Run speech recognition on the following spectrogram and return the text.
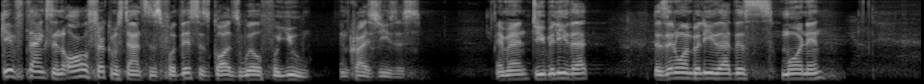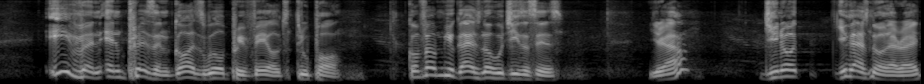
give thanks in all circumstances, for this is God's will for you in Christ Jesus. Amen. Do you believe that? Does anyone believe that this morning? Even in prison, God's will prevailed through Paul. Confirm you guys know who Jesus is. Yeah? Do you know? You guys know that, right?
